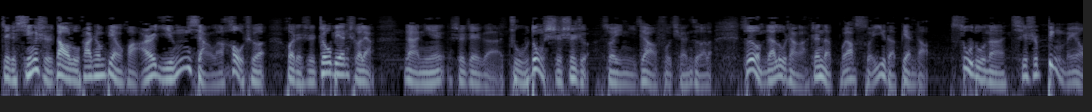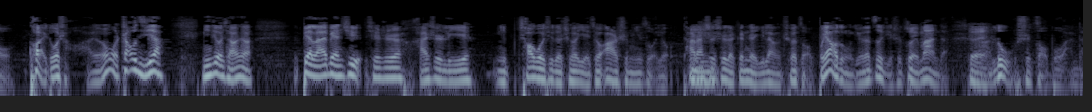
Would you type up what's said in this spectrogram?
这个行驶道路发生变化，而影响了后车或者是周边车辆，那您是这个主动实施者，所以你就要负全责了。所以我们在路上啊，真的不要随意的变道，速度呢其实并没有快多少啊。有人我着急啊，您就想想，变来变去，其实还是离。你超过去的车也就二十米左右，踏踏实实的跟着一辆车走，不要总觉得自己是最慢的，对啊路是走不完的。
